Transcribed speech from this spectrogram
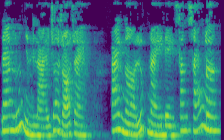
đang muốn nhìn lại cho rõ ràng, ai ngờ lúc này đèn xanh sáng lên,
